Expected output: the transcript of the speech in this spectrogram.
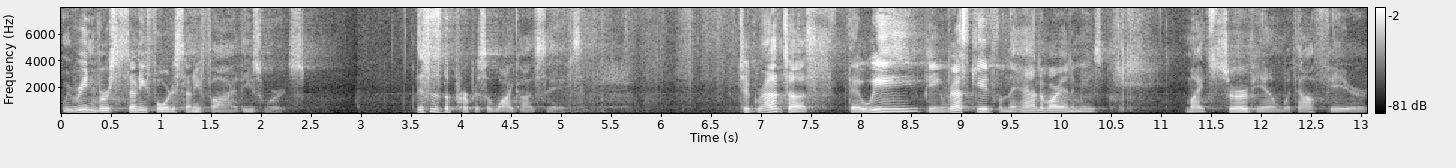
We read in verse 74 to 75 these words. This is the purpose of why God saves. To grant us that we, being rescued from the hand of our enemies, might serve him without fear,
